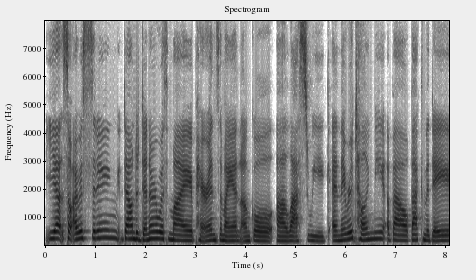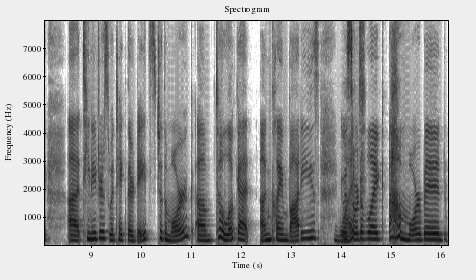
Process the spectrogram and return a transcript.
Yeah, so I was sitting down to dinner with my parents and my aunt and uncle uh, last week, and they were telling me about back in the day, uh, teenagers would take their dates to the morgue um, to look at unclaimed bodies. It was sort of like a morbid,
